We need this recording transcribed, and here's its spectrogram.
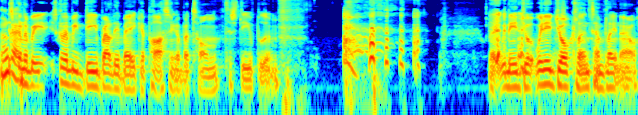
It's gonna be it's gonna be D. Bradley Baker passing a baton to Steve Blum. like we need your we need your clone template now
